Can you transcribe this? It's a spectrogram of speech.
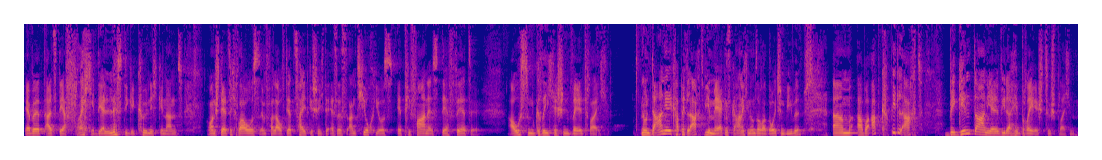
Er wird als der freche, der listige König genannt und stellt sich raus im Verlauf der Zeitgeschichte. Es ist Antiochus Epiphanes der Vierte aus dem griechischen Weltreich. Nun, Daniel Kapitel 8, wir merken es gar nicht in unserer deutschen Bibel, ähm, aber ab Kapitel 8 beginnt Daniel wieder Hebräisch zu sprechen.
